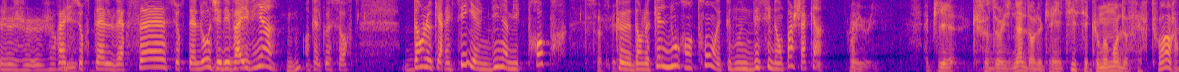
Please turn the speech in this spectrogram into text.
je, reste sur tel verset, sur tel autre, j'ai des va-et-vient, mhm. en quelque sorte. Dans l'Eucharistie, il y a une dynamique propre que, dans laquelle nous rentrons et que nous ne décidons pas chacun. Oui, oui. Et puis, quelque chose d'original dans l'Eucharistie, c'est qu'au moment de l'offertoire,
